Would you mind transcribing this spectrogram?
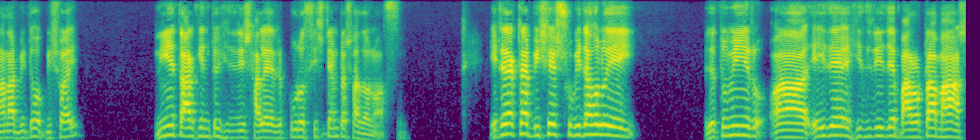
নানাবিধ বিষয় নিয়ে তার কিন্তু হিজড়ি সালের পুরো সিস্টেমটা সাজানো আছে। এটার একটা বিশেষ সুবিধা হলো এই যে তুমি এই যে হিজড়ি যে বারোটা মাস,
